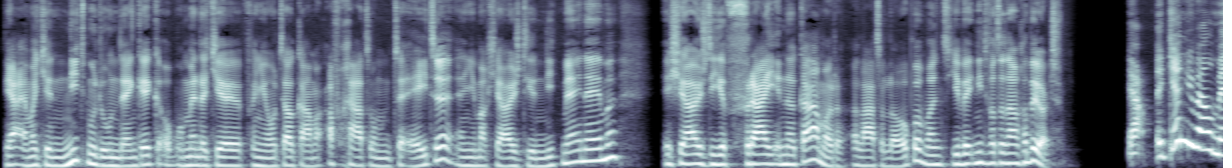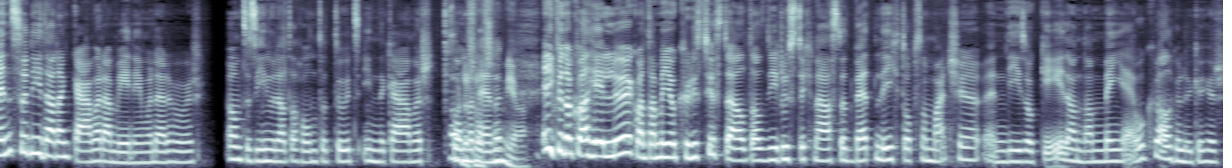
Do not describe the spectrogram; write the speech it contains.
Ja, en wat je niet moet doen, denk ik, op het moment dat je van je hotelkamer afgaat om te eten en je mag je huisdier niet meenemen, is je huisdier vrij in de kamer laten lopen, want je weet niet wat er dan gebeurt. Ja, ik ken nu wel mensen die daar een camera meenemen daarvoor. Om te zien hoe dat de hond het doet in de kamer zonder oh, dat is Slim, ja. En ik vind het ook wel heel leuk, want dan ben je ook gerustgesteld als die rustig naast het bed ligt op zijn matje en die is oké, dan, dan ben jij ook wel gelukkiger.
